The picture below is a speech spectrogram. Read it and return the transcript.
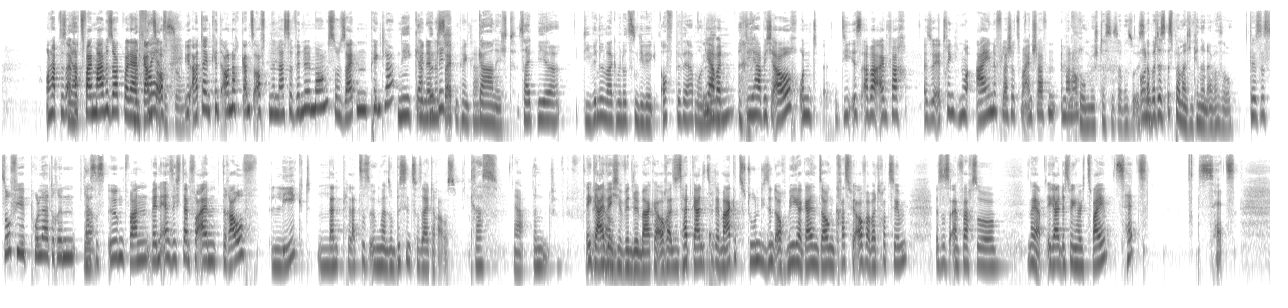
Und habe das einfach Ja. zweimal besorgt, weil er hat ganz oft, so. hat dein Kind auch noch ganz oft eine nasse Windel morgens, so Seitenpinkler? Nee, Wir gar, nennen wirklich Seitenpinkler. gar nicht. Seit wir die Windelmarke benutzen, die wir oft bewerben und Ja, aber lieben. die habe ich auch und die ist aber einfach, also er trinkt nur eine Flasche zum Einschlafen immer noch. Komisch, dass das aber so ist. Und- aber das ist bei manchen Kindern einfach so. Das ist so viel Puller drin, dass Ja. es irgendwann, wenn er sich dann vor allem drauf legt, Mhm. dann platzt es irgendwann so ein bisschen zur Seite raus. Krass. Ja. Dann Egal Genau. welche Windelmarke auch. Also es hat gar nichts mit der Marke zu tun. Die sind auch mega geil und saugen krass viel auf, aber trotzdem ist es einfach so, naja, egal, deswegen habe ich zwei Sets. Sets.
